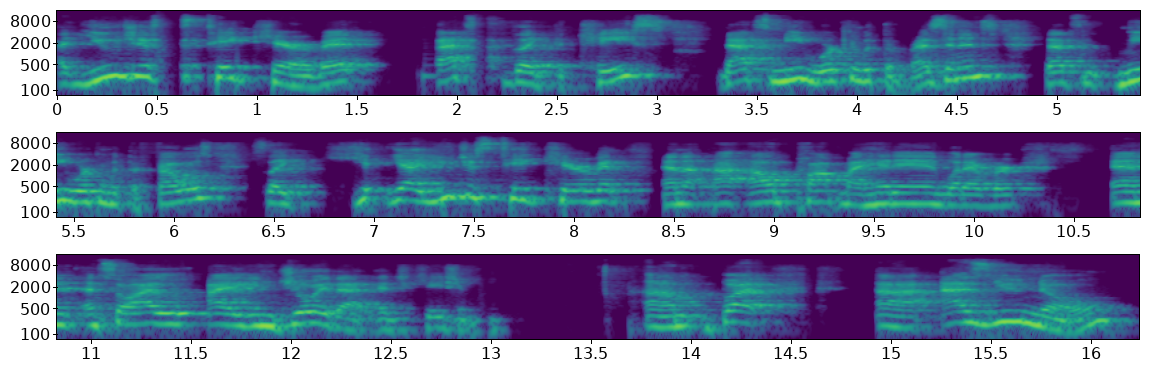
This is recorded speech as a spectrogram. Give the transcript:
uh, you just take care of it. That's like the case. That's me working with the residents. That's me working with the fellows. It's like, yeah, you just take care of it and I, will pop my head in, whatever. And, and so I, I enjoy that education. Um, but uh, as you know,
